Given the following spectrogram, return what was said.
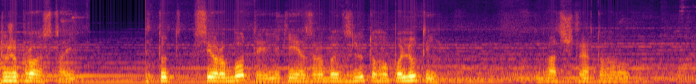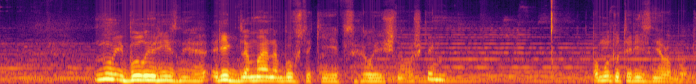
Дуже просто. Тут всі роботи, які я зробив з лютого по лютий 24-го року. Ну і були різні. Рік для мене був такий психологічно важким, тому тут і різні роботи.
